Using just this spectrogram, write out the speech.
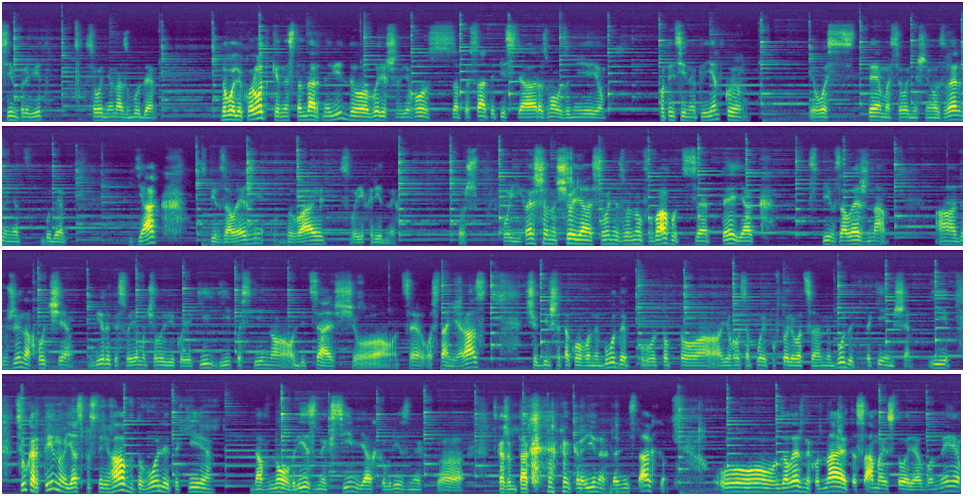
Всім привіт! Сьогодні у нас буде доволі коротке, нестандартне відео. Вирішив його записати після розмови з однією потенційною клієнткою. І ось тема сьогоднішнього звернення буде як співзалежні вбивають своїх рідних. Тож, поїхали. Перше, на що я сьогодні звернув увагу, це те, як співзалежна а дружина хоче вірити своєму чоловіку, який їй постійно обіцяє, що це останній раз, що більше такого не буде, тобто його запої повторюватися не будуть і таке інше. І цю картину я спостерігав доволі таки давно в різних сім'ях, в різних, скажімо так, країнах та містах. У залежних одна і та сама історія. Вони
